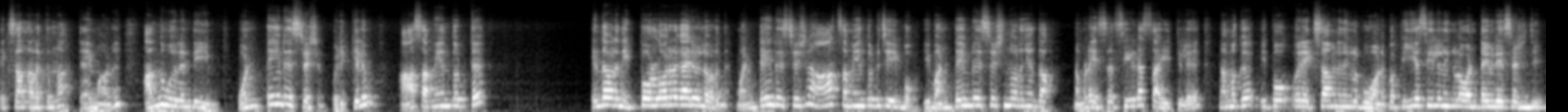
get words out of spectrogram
എക്സാം നടക്കുന്ന ടൈമാണ് അന്ന് മുതൽ എന്ത് ചെയ്യും? വൺ ടൈം രജിസ്ട്രേഷൻ ഒരിക്കലും ആ സമയം തൊട്ട് എന്താ പറയുന്നത് ഇപ്പോൾ ഉള്ളവരുടെ കാര്യമല്ല പറഞ്ഞത് വൺ ടൈം രജിസ്ട്രേഷൻ ആ സമയം തൊട്ട് ചെയ്യുമ്പോൾ ഈ വൺ ടൈം രജിസ്ട്രേഷൻ എന്ന് പറഞ്ഞാൽ എന്താ? നമ്മുടെ എസ് എസ് സിയുടെ സൈറ്റിൽ നമുക്ക് ഇപ്പോൾ ഒരു എക്സാമിന് നിങ്ങൾ പോവാണ്. ഇപ്പൊ പി എസ് സിയിൽ നിങ്ങൾ വൺ ടൈം രജിസ്ട്രേഷൻ ചെയ്യും.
